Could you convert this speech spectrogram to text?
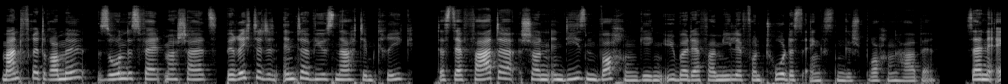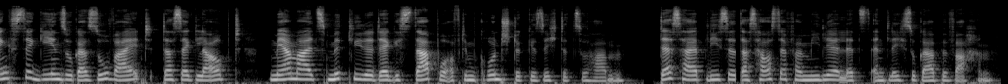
Manfred Rommel, Sohn des Feldmarschalls, berichtet in Interviews nach dem Krieg, dass der Vater schon in diesen Wochen gegenüber der Familie von Todesängsten gesprochen habe. Seine Ängste gehen sogar so weit, dass er glaubt, mehrmals Mitglieder der Gestapo auf dem Grundstück gesichtet zu haben. Deshalb ließ er das Haus der Familie letztendlich sogar bewachen.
